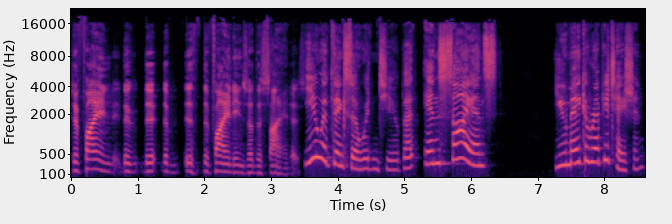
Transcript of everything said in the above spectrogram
to find the, the, the, the, findings of the scientists. You would think so, wouldn't you? But in science, you make a reputation,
